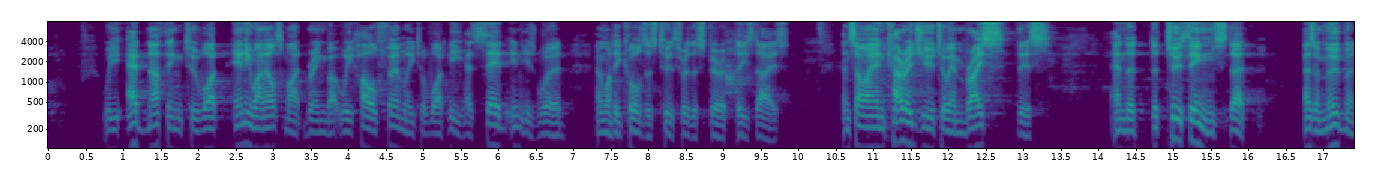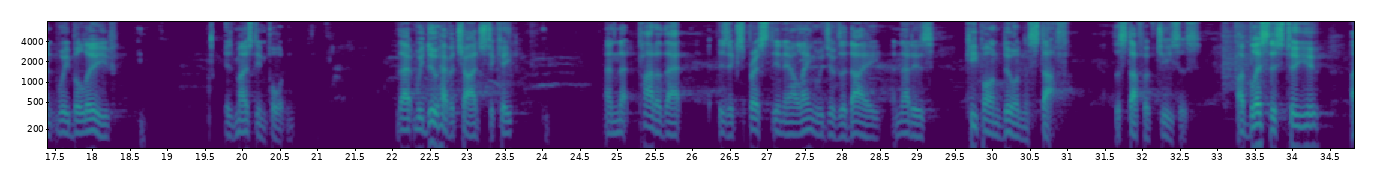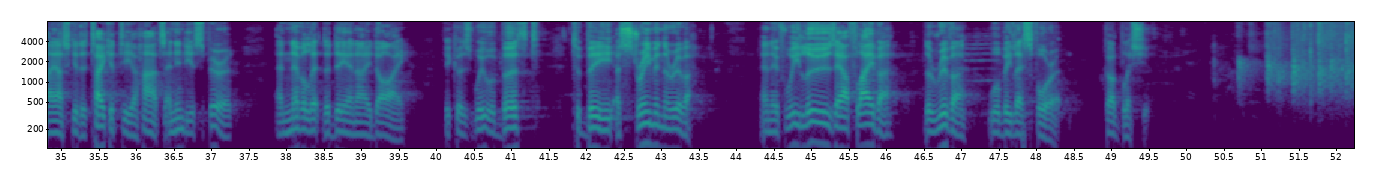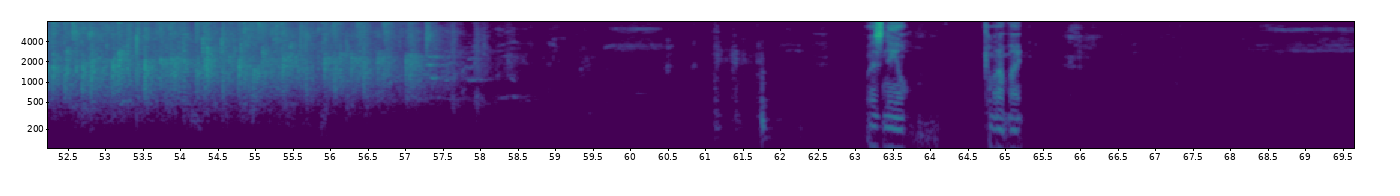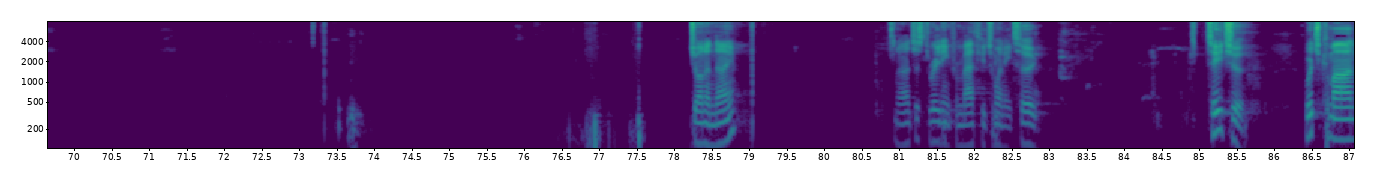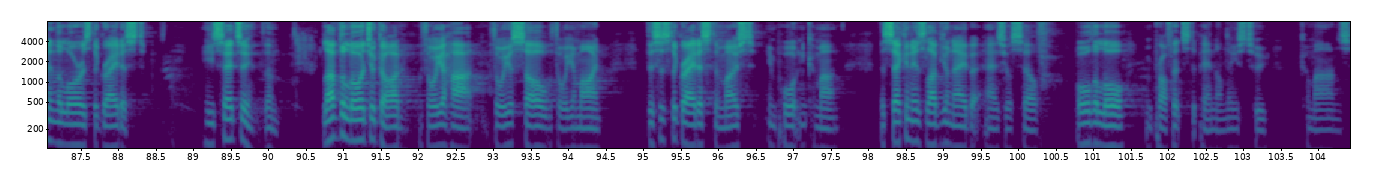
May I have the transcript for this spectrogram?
We add nothing to what anyone else might bring, but we hold firmly to what he has said in his word and what he calls us to through the Spirit these days. And so I encourage you to embrace this and the, the two things that as a movement we believe is most important that we do have a charge to keep, and that part of that is expressed in our language of the day, and that is keep on doing the stuff, the stuff of Jesus. I bless this to you. I ask you to take it to your hearts and into your spirit and never let the DNA die because we were birthed to be a stream in the river. And if we lose our flavour, the river will be less for it. God bless you. Where's Neil? Coming up, mate. John and name. Uh, just reading from Matthew 22. Teacher, which command in the law is the greatest? He said to them, Love the Lord your God with all your heart, with all your soul, with all your mind. This is the greatest and most important command. The second is love your neighbor as yourself. All the law and prophets depend on these two commands.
